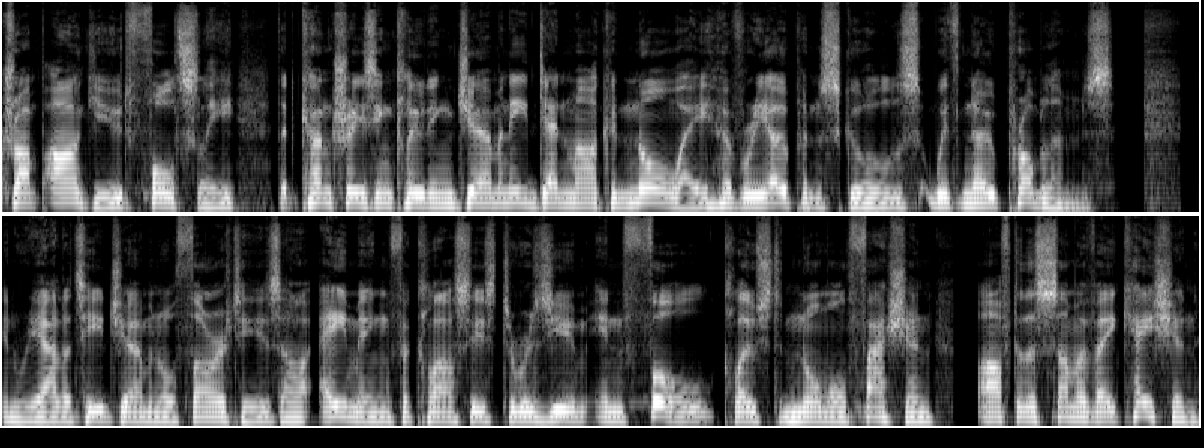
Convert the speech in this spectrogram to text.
Trump argued, falsely, that countries including Germany, Denmark, and Norway have reopened schools with no problems. In reality, German authorities are aiming for classes to resume in full, close to normal fashion after the summer vacation,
